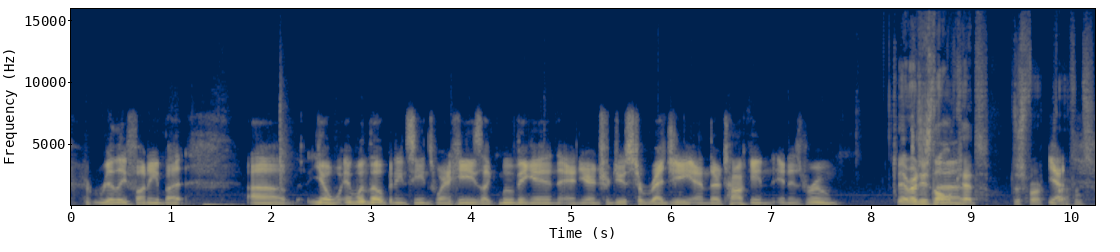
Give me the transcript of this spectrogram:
really funny, but uh, you know, in one of the opening scenes where he's like moving in and you're introduced to Reggie and they're talking in his room, Yeah, Reggie's the little Uh, kid, just for yeah. reference.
